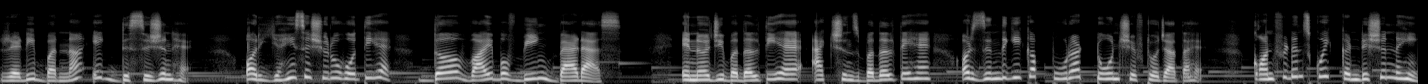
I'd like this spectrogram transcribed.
रेडी बनना एक डिसीज़न है। और यहीं से शुरू होती है the vibe of being badass energy बदलती है एक्शंस बदलते हैं और ज़िंदगी का पूरा टोन शिफ्ट हो जाता है। कॉन्फिडेंस कोई कंडीशन नहीं,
